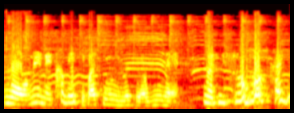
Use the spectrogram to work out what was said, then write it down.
我妹妹特别喜欢听你们节目呢，我听说我看你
